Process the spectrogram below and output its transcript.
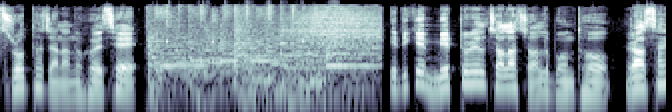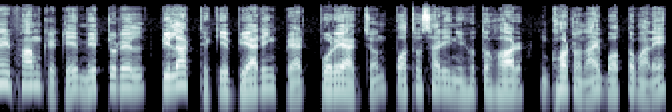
শ্রদ্ধা জানানো হয়েছে। এদিকে মেট্রো রেল চলাচল বন্ধ। রাজধানীর ফার্মগেটে মেট্রো রেল পিলার থেকে বিয়ারিং প্যাড পরে একজন পথচারী নিহত হওয়ার ঘটনায় বর্তমানে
